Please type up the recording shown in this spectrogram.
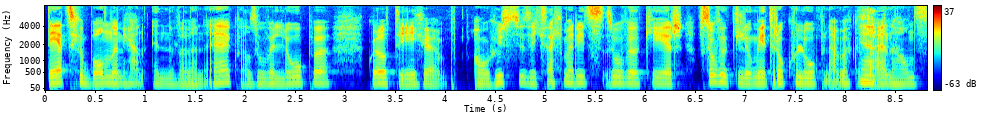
tijdsgebonden gaan invullen. Hè. Ik wil zoveel lopen, ik wil tegen augustus, ik zeg maar iets, zoveel keer, of zoveel kilometer ook gelopen hebben. Ik kan ja. dat in Hans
